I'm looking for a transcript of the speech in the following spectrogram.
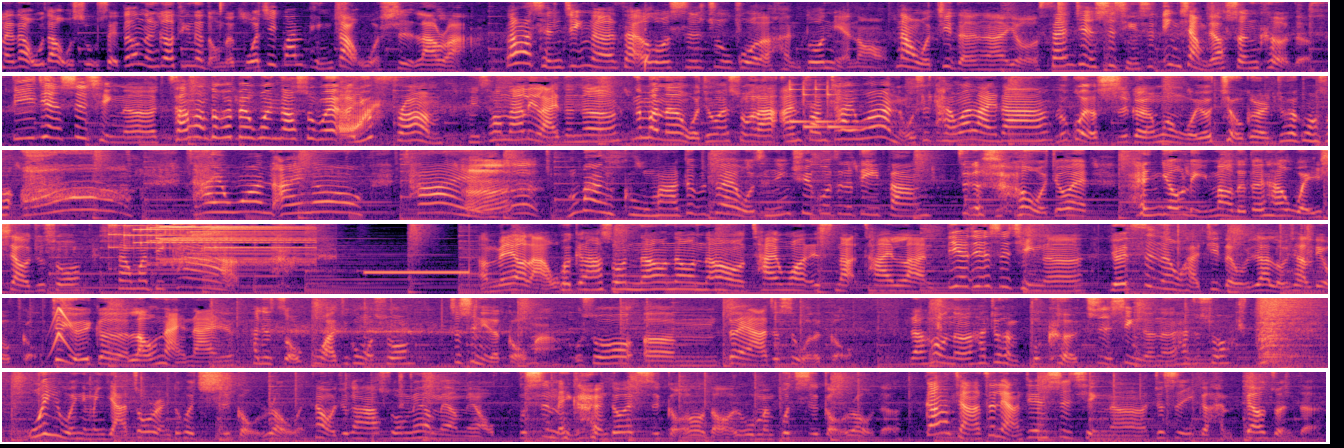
来到五到五十五岁都能够听得懂的国际观频道，我是 Laura。Laura 曾经呢在俄罗斯住过了很多年哦。那我记得呢有三件事情是印象比较深刻的。第一件事情呢，常常都会被问到说，Where are you from？你从哪里来的呢？那么呢，我就会说啦，I'm from Taiwan，我是台湾来的。啊如果有十个人问我，有九个人就会跟我说，哦，Taiwan，I know。太曼谷嘛，对不对？我曾经去过这个地方。这个时候我就会很有礼貌的对他微笑，就说萨瓦迪卡。啊，没有啦，我会跟他说 No No No，Taiwan is not Thailand。第二件事情呢，有一次呢，我还记得我就在楼下遛狗，就有一个老奶奶，她就走过来就跟我说：“这是你的狗吗？”我说：“嗯，对啊，这是我的狗。”然后呢，她就很不可置信的呢，她就说。我以为你们亚洲人都会吃狗肉哎，那我就跟他说没有没有没有，不是每个人都会吃狗肉的，哦 我们不吃狗肉的。刚刚讲的这两件事情呢，就是一个很标准的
